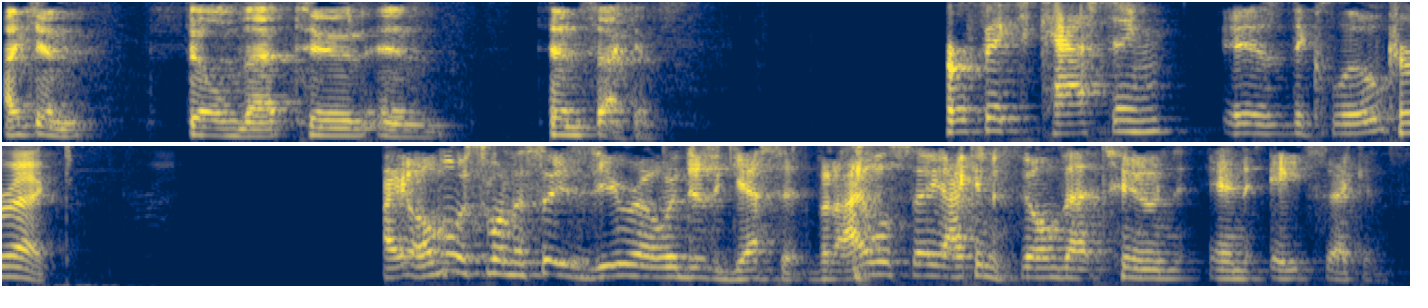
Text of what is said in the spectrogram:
I can film that tune in 10 seconds. Perfect casting is the clue. Correct. I almost want to say zero and just guess it, but I will say I can film that tune in eight seconds.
